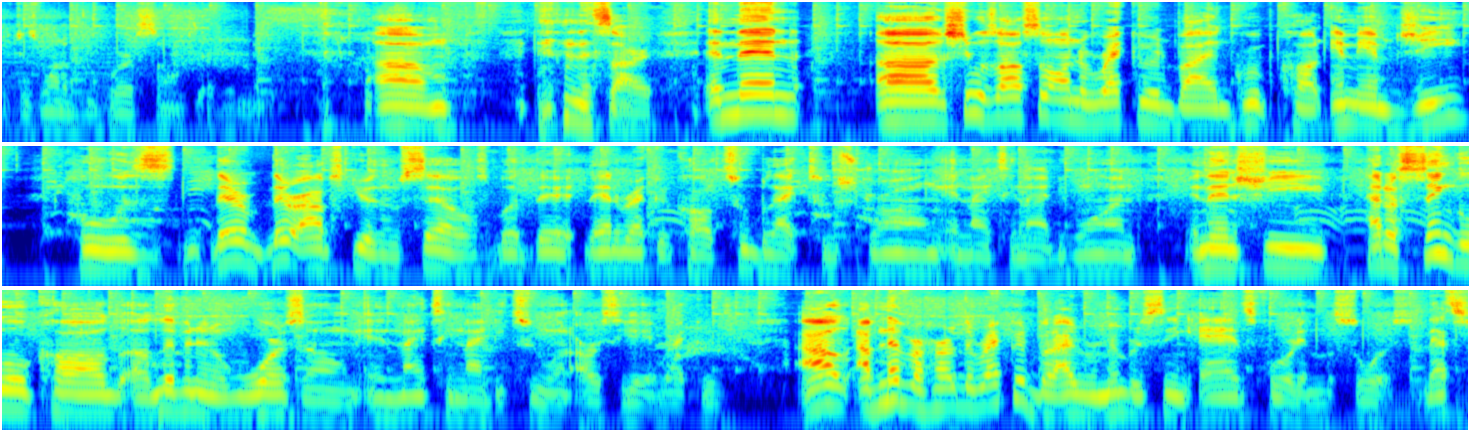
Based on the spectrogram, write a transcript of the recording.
which is one of the worst songs ever made. Um, sorry. And then uh, she was also on the record by a group called MMG, who was they're they're obscure themselves, but they, they had a record called Too Black Too Strong in 1991, and then she had a single called uh, Living in a War Zone in 1992 on RCA Records. I'll, I've never heard the record, but I remember seeing ads for it in the source. That's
